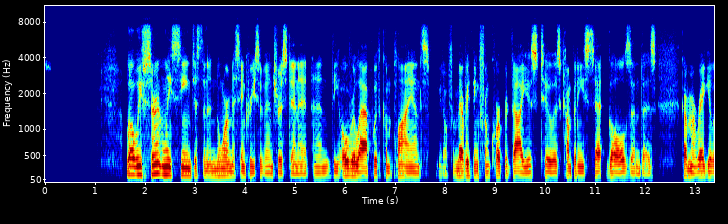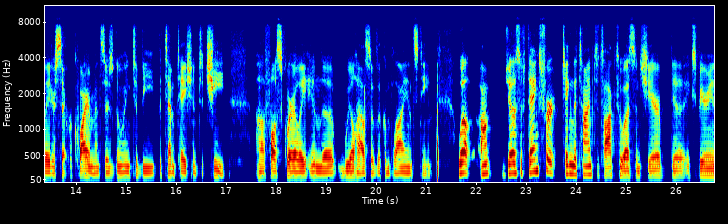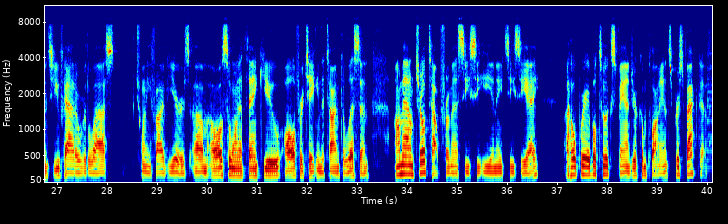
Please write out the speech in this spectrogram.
Well, we've certainly seen just an enormous increase of interest in it and the overlap with compliance, you know, from everything from corporate values to as companies set goals and as government regulators set requirements, there's going to be the temptation to cheat, uh, fall squarely in the wheelhouse of the compliance team. Well, um, Joseph, thanks for taking the time to talk to us and share the experience you've had over the last 25 years. Um, I also want to thank you all for taking the time to listen. I'm Adam Turteltaub from SCCE and HCCA. I hope we're able to expand your compliance perspective.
